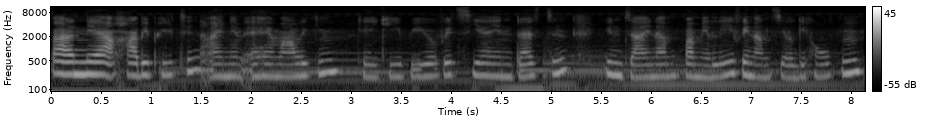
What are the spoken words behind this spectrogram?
Barnier habe Putin, einem ehemaligen KGB-Offizier in Dresden, und seiner Familie finanziell geholfen.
